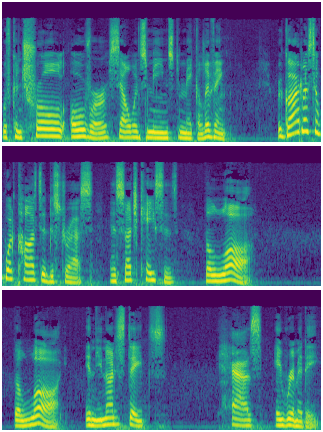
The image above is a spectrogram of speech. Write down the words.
with control over Selwyn's means to make a living. Regardless of what caused the distress, in such cases, the law, the law in the United States has a remedy,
